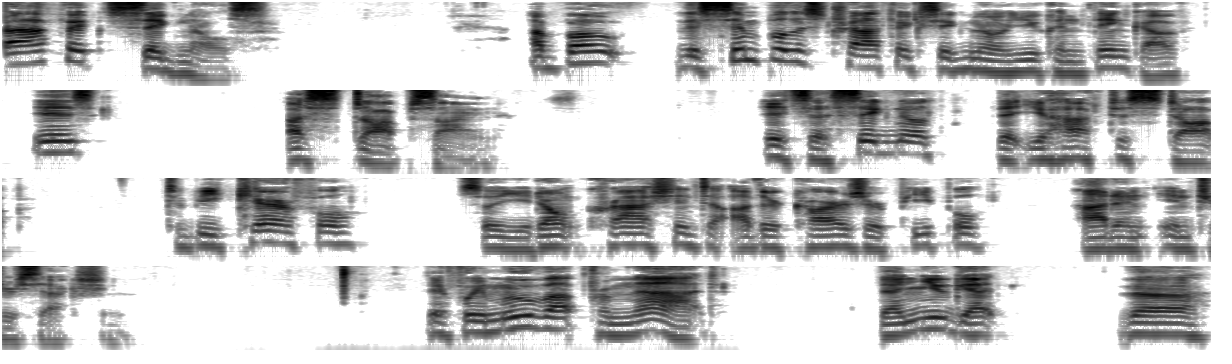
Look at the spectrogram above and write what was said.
Traffic signals. About the simplest traffic signal you can think of is a stop sign. It's a signal that you have to stop, to be careful so you don't crash into other cars or people at an intersection. If we move up from that, then you get the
